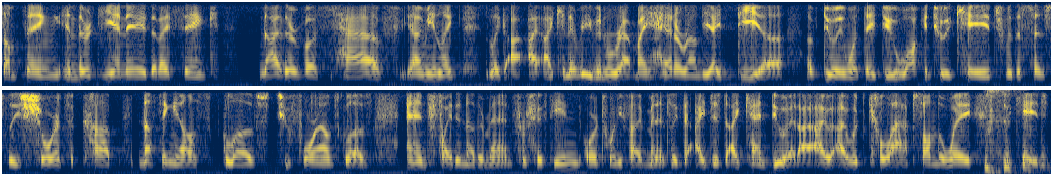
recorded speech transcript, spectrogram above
something in their DNA that I think neither of us have. I mean, like, like I, I can never even wrap my head around the idea of doing what they do. Walk into a cage with essentially shorts, a cup, nothing else, gloves, two four ounce gloves, and fight another man for 15 or 25 minutes. Like, I just, I can't do it. I, I would collapse on the way to the cage.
